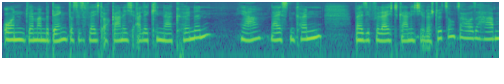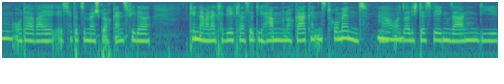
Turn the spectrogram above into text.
Und wenn man bedenkt, dass es vielleicht auch gar nicht alle Kinder können, ja, leisten können, weil sie vielleicht gar nicht die Unterstützung zu Hause haben oder weil ich habe zum Beispiel auch ganz viele Kinder meiner Klavierklasse, die haben noch gar kein Instrument. Ne? Mhm. Ne? Und soll ich deswegen sagen, die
